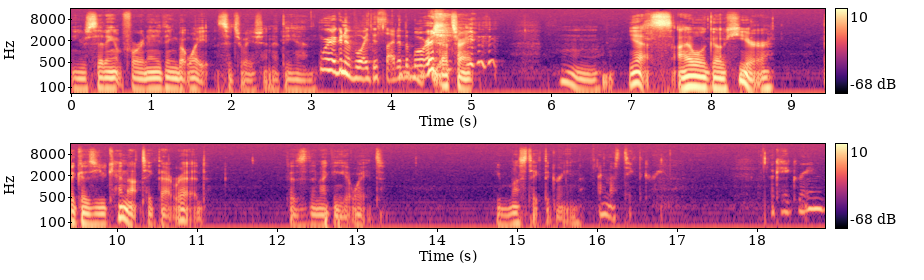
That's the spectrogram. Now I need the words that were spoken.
And you're setting up for an anything but white situation at the end. We're gonna avoid this side of the board. That's right. Hmm. Yes, I will go here because you cannot take that red. Because then I can get white. You must take the green. I must take the green. Okay, green.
